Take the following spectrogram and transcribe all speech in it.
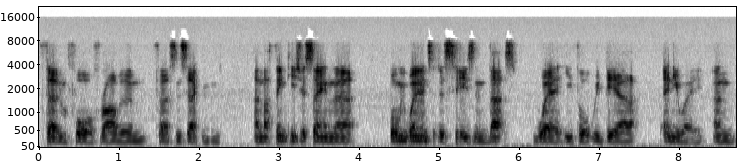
third and fourth rather than first and second. And I think he's just saying that when we went into the season, that's where he thought we'd be at anyway. And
